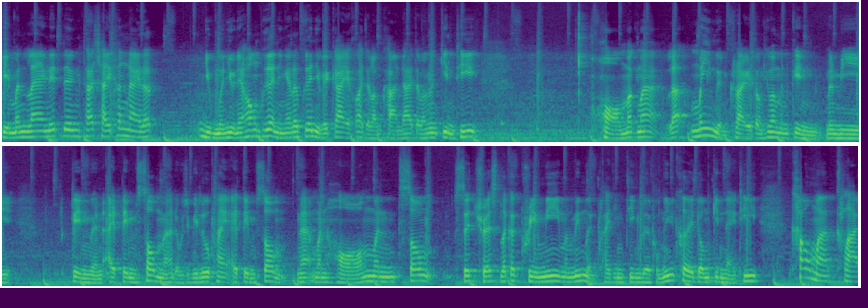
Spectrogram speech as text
กลิ่นมันแรงนิดนึง ถ้าใช้ข้างในแล้วอยู่เหมือนอยู่ในห้องเพื่อนอย่างเงี้ยแล้วเพื่อนอยู่ใกล้ๆเขาอาจจะรำคาญได้ แต่มันเป็นกลิ่นที่หอมมากๆ และไม่เหมือนใครตรงที่ว่ามันกลิ่นมันมีกลิ่นเหมือนไอติมส้มนะเดี๋ยวผมจะมีรูปให้ไอติมส้มนะมันหอมมันส้ม ซิตรัสแล้วก็ครีมมี่มันไม่เหมือนใครจริง ๆ เลย ผมไม่เคยดมกลิ่นไหนที่เข้ามาคล้าย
